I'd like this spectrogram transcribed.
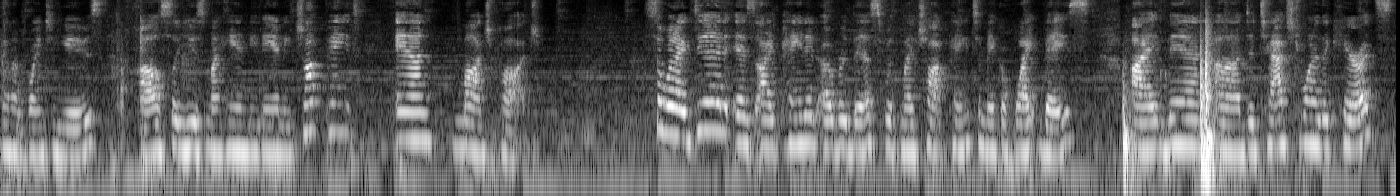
that I'm going to use. I also use my handy dandy chalk paint and Mod Podge. So what I did is I painted over this with my chalk paint to make a white base. I then uh, detached one of the carrots.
